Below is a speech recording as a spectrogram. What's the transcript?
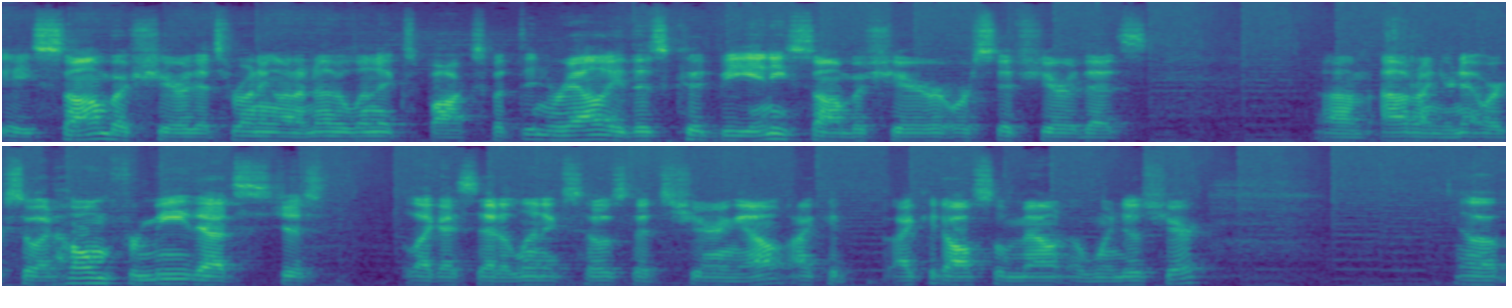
a Samba share that's running on another Linux box, but in reality this could be any Samba share or CIFS share that's um, out on your network. So at home for me that's just like I said a Linux host that's sharing out. I could I could also mount a Windows share. Uh,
